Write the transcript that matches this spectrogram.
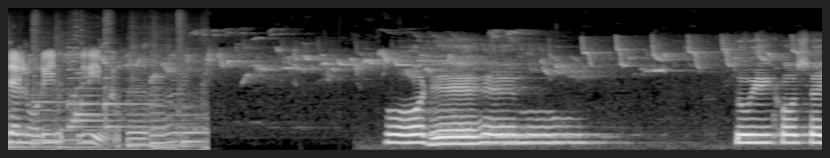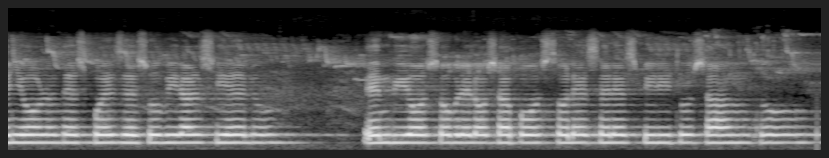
de Lurín, Lima. Oremos. Tu Hijo, Señor, después de subir al cielo, envió sobre los apóstoles el Espíritu Santo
